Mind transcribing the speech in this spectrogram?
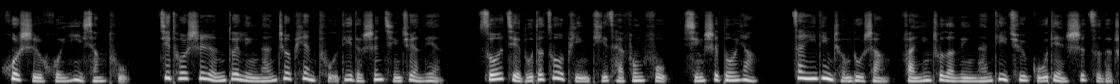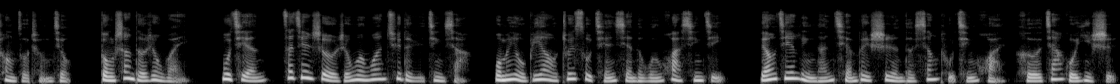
或是回忆乡土，寄托诗人对岭南这片土地的深情眷恋。所解读的作品题材丰富，形式多样，在一定程度上反映出了岭南地区古典诗词的创作成就。董尚德认为，目前在建设人文湾区的语境下，我们有必要追溯前贤的文化心迹，了解岭南前辈诗人的乡土情怀和家国意识，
